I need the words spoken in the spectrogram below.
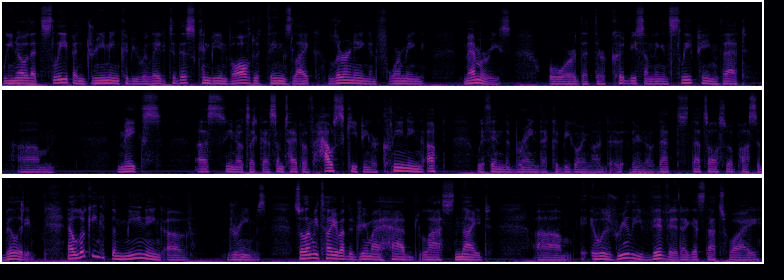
We know that sleep and dreaming could be related to this, can be involved with things like learning and forming memories or that there could be something in sleeping that um, makes us, you know, it's like a, some type of housekeeping or cleaning up within the brain that could be going on. There, you know, that's that's also a possibility. Now, looking at the meaning of dreams. So let me tell you about the dream I had last night. Um, it was really vivid. I guess that's why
